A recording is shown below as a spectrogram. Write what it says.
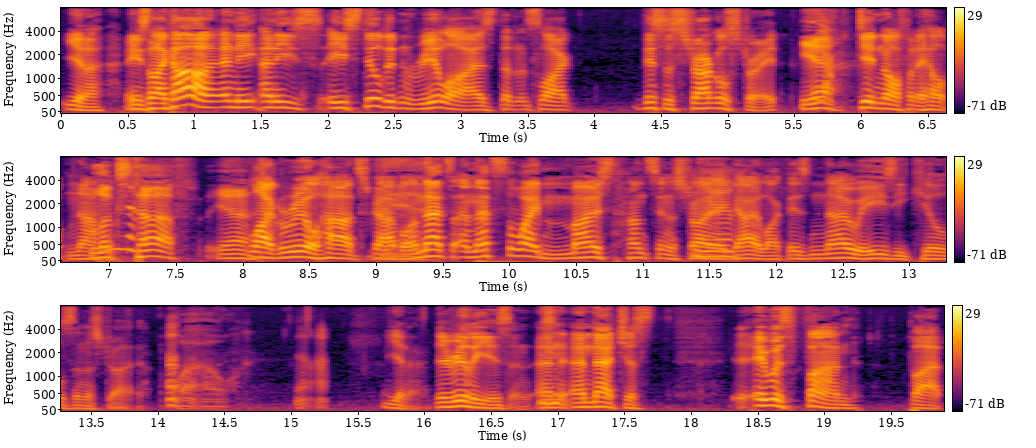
you know, and he's like, oh, and he and he's he still didn't realize that it's like this is Struggle Street. Yeah. Didn't offer to help nothing. Looks tough. Yeah. like real hard scrabble, and that's and that's the way most hunts in Australia Yeah. go. Like, there's no easy kills in Australia uh, wow. you know there really isn't and and that just it was fun but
